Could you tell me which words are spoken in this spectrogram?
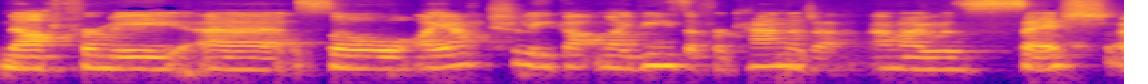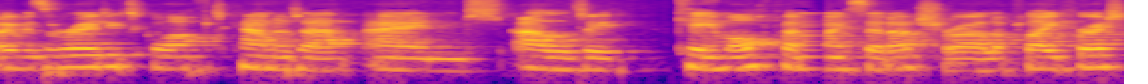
not for me. Uh, so I actually got my visa for Canada and I was set. I was ready to go off to Canada, and Aldi came up, and I said, oh, sure, I'll apply for it.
